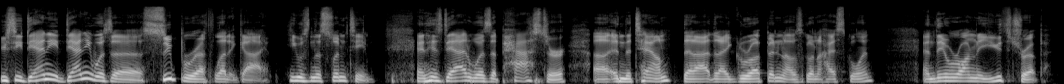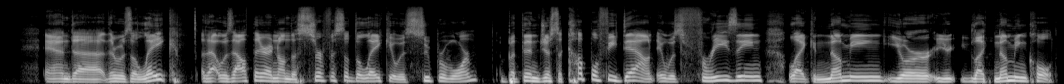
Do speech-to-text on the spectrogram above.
You see, Danny, Danny was a super athletic guy. He was in the swim team, and his dad was a pastor uh, in the town that I, that I grew up in and I was going to high school in and they were on a youth trip. And uh, there was a lake that was out there, and on the surface of the lake, it was super warm. But then just a couple feet down, it was freezing, like numbing your, your like numbing cold.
